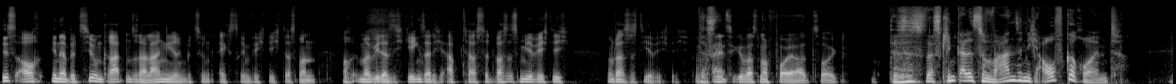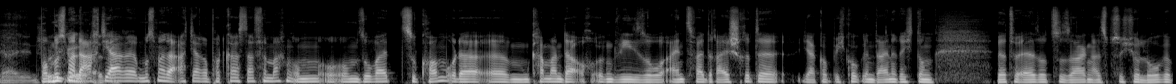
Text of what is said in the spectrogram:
ist auch in einer Beziehung, gerade in so einer langjährigen Beziehung, extrem wichtig, dass man auch immer wieder sich gegenseitig abtastet, was ist mir wichtig und was ist dir wichtig. Das, das Einzige, was noch Feuer erzeugt. Das, ist, das klingt alles so wahnsinnig aufgeräumt. Ja, muss man da acht also Jahre, muss man da acht Jahre Podcast dafür machen, um, um so weit zu kommen? Oder ähm, kann man da auch irgendwie so ein, zwei, drei Schritte, Jakob, ich gucke in deine Richtung, virtuell sozusagen als Psychologe,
